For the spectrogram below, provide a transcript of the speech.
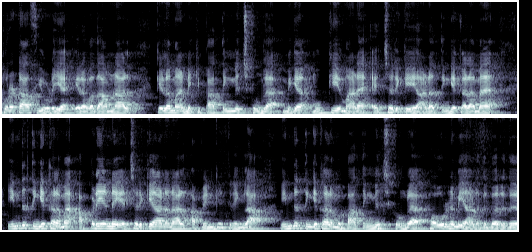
புரட்டாசியுடைய இருபதாம் நாள். கிழமை அன்னைக்கு பார்த்தீங்கன்னு வச்சுக்கோங்களேன் மிக முக்கியமான எச்சரிக்கையான திங்கக்கிழமை இந்த திங்கக்கிழமை அப்படி என்ன எச்சரிக்கையான நாள் அப்படின்னு கேட்குறீங்களா? இந்த திங்கக்கிழமை பார்த்தீங்கன்னு வச்சுக்கோங்களேன் பௌர்ணமியானது வருது.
